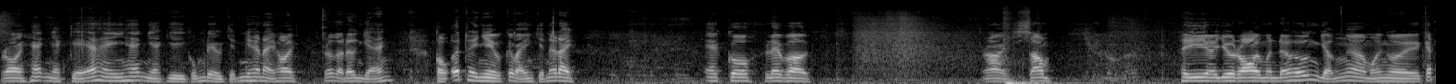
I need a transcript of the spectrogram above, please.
Rồi, hát nhạc trẻ hay hát nhạc gì cũng đều chỉnh như thế này thôi. Rất là đơn giản. Còn ít hay nhiều, các bạn chỉnh ở đây. Eco level. Rồi, xong. Thì à, vừa rồi mình đã hướng dẫn à, mọi người cách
